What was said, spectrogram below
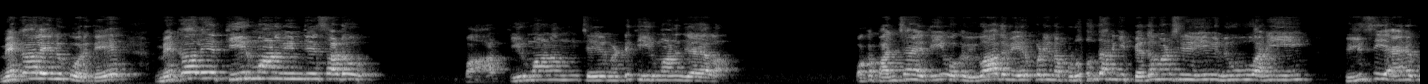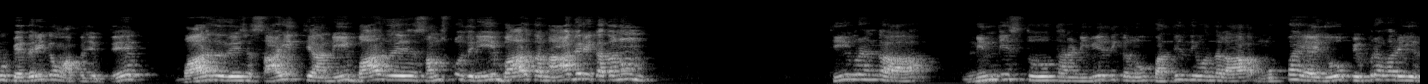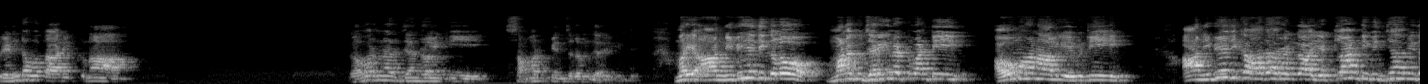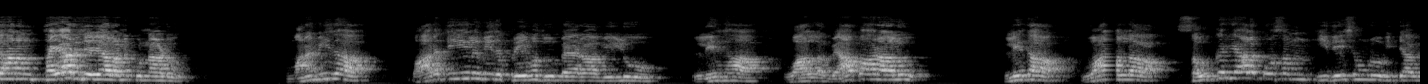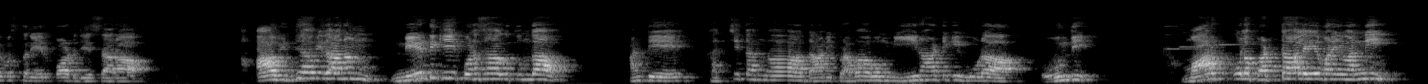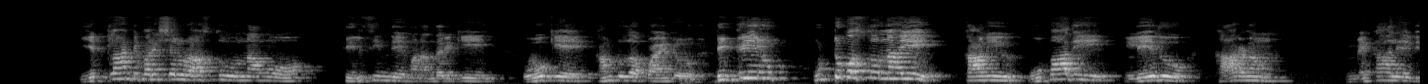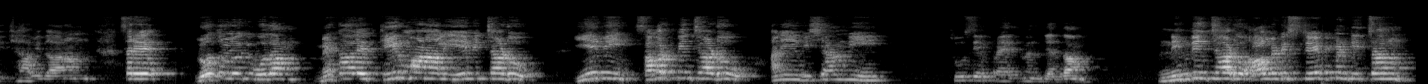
మెకాలేను కోరితే మెకాలే తీర్మానం ఏం చేశాడు? తీర్మానం చేయమంటే తీర్మానం చేయాల? ఒక పంచాయతీ ఒక వివాదం ఏర్పడినప్పుడు దానికి పెద్ద మనిషిని నువ్వు అని పిలిచి ఆయనకు పెదరికం అప్పచెప్తే భారతదేశ సాహిత్యాన్ని భారతదేశ సంస్కృతిని భారత నాగరికతను తీవ్రంగా నిందిస్తూ తన నివేదికను పద్దెనిమిది వందల ముప్పై ఐదు ఫిబ్రవరి రెండవ తారీఖున గవర్నర్ జనరల్కి సమర్పించడం జరిగింది. మరి ఆ నివేదికలో మనకు జరిగినటువంటి అవమానాలు ఏమిటి? ఆ నివేదిక ఆధారంగా ఎట్లాంటి విద్యా విధానం తయారు చేయాలనుకున్నాడు? మన మీద భారతీయుల మీద ప్రేమ చూపారా వీళ్ళు? లేదా వాళ్ళ వ్యాపారాలు? లేదా వాళ్ళ సౌకర్యాల కోసం ఈ దేశంలో విద్యా వ్యవస్థను ఏర్పాటు చేశారా? ఆ విద్యా విధానం నేటికి కొనసాగుతుందా? అంటే ఖచ్చితంగా దాని ప్రభావం ఈనాటికి కూడా ఉంది. మార్కుల పట్టాలేమనేవన్నీ ఎట్లాంటి పరీక్షలు రాస్తూ ఉన్నామో తెలిసిందే మనందరికీ. Okay come to the point డిగ్రీలు పుట్టుకొస్తున్నాయి కానీ ఉపాధి లేదు. కారణం మెకాలే విద్యా విధానం. సరే లోతుల్లోకి పోదాం. మెకాలే తీర్మానాలు ఏమిచ్చాడు? ఏమి సమర్పించాడు? అనే విషయాన్ని చూసే ప్రయత్నం చేద్దాం. నిందించాడు ఆల్రెడీ స్టేట్మెంట్ ఇచ్చాను.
